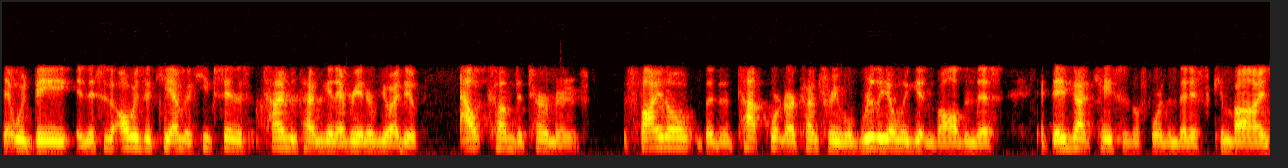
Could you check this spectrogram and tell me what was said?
that would be, and this is always the key. I'm going to keep saying this time and time again every interview I do outcome determinative. The final, the, the top court in our country will really only get involved in this if they've got cases before them that, if combined,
